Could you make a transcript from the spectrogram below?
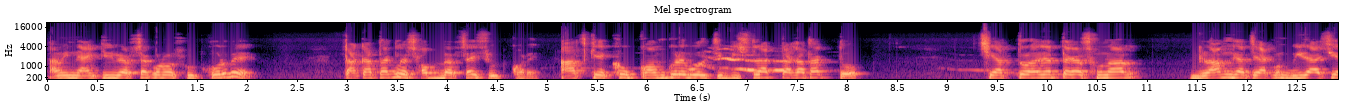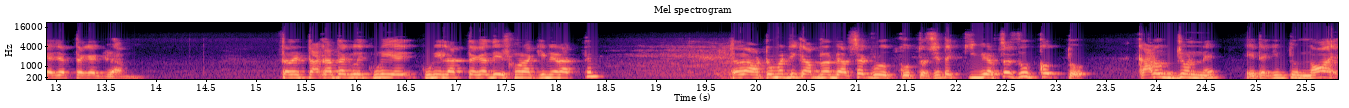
আমি নাইটির ব্যবসা করো শ্যুট করবে? টাকা থাকলে সব ব্যবসায় শ্যুট করে। আজকে খুব কম করে বলছি, বিশ লাখ টাকা থাকতো। ছিয়াত্তর হাজার টাকা সোনার গ্রাম গেছে, এখন বিরাশি হাজার টাকা গ্রাম। তাহলে টাকা থাকলে কুড়ি কুড়ি লাখ টাকা দিয়ে সোনা কিনে রাখতেন? তাহলে অটোমেটিক আপনার ব্যবসা গ্রোথ করতো। সেটা কি ব্যবসা শুট করতো? কারোর জন্যে, এটা কিন্তু নয়।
